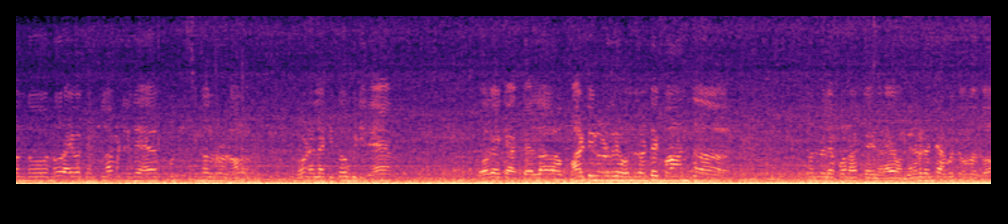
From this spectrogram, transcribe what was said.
ಇನ್ನೊಂದು ನೂರ ಐವತ್ತೆಂಟು ಕಿಲೋಮೀಟ್ರ್ ಇದೆ ಫುಲ್ ಸಿಂಗಲ್ ರೋಡು ರೋಡೆಲ್ಲ ಕಿತ್ತೋಗ್ಬಿಟ್ಟಿದೆ. ಹೋಗೋಕ್ಕೆ ಆಗ್ತಾ ಇಲ್ಲ. ಪಾರ್ಟಿ ನೋಡಿದ್ರೆ ಒಂದು ಗಂಟೆಗೆ ಬಾ ಅಂತ ಮೇಲೆ ಫೋನ್ ಆಗ್ತಾ ಇದ್ದಾರೆ ಒಂದು ಎರಡು ಗಂಟೆ ಆಗುತ್ತೆ ಹೋಗೋದು.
